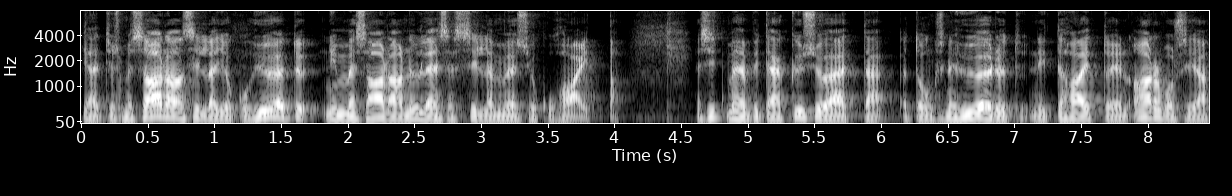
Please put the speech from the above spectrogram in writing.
Ja että jos me saadaan sillä joku hyöty, niin me saadaan yleensä sillä myös joku haitta. Ja sitten meidän pitää kysyä, että, että onko ne hyödyt niiden haittojen arvoisia,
